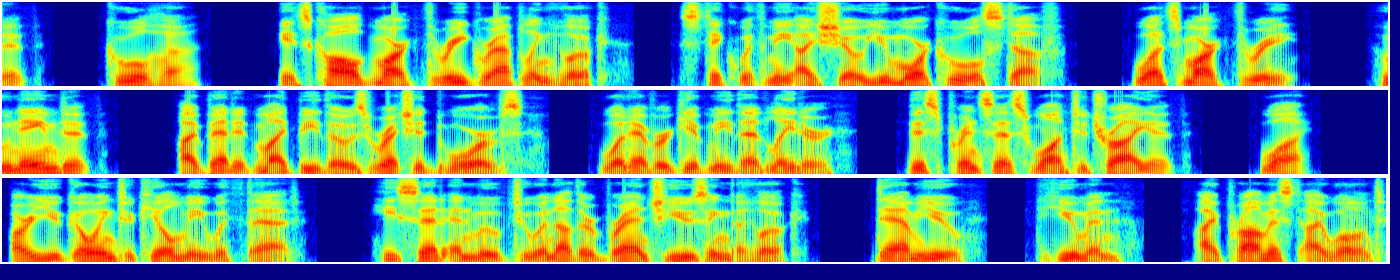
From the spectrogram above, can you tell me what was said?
it? Cool huh? It's called Mark III grappling hook, stick with me I show you more cool stuff. What's Mark III? Who named it? I bet it might be those wretched dwarves, whatever give me that later, this princess want to try it? Why? Are you going to kill me with that? He said and moved to another branch using the hook. Damn you, human, I promised I won't,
